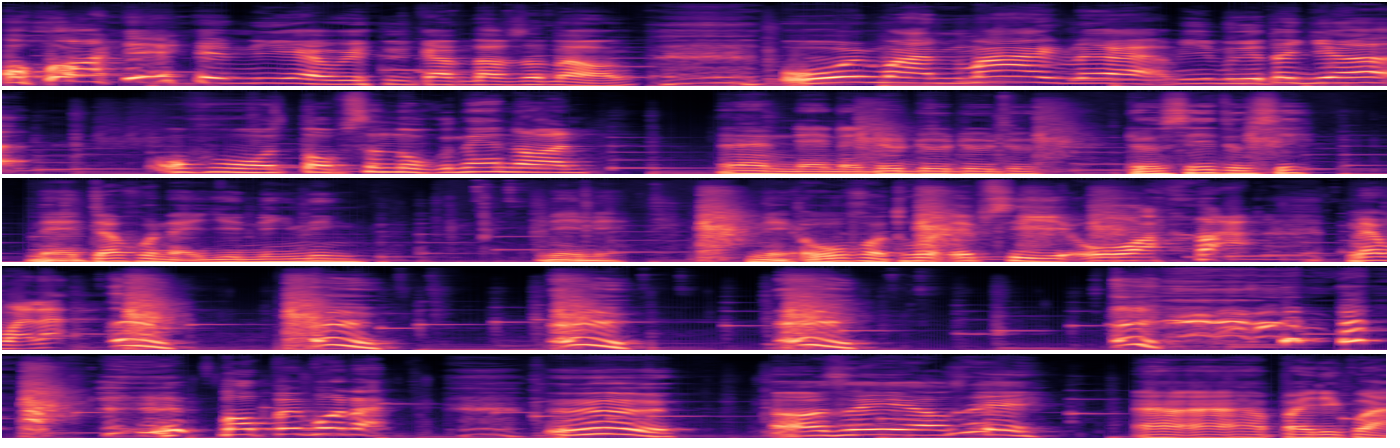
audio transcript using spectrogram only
โอ้ยเนี่ยวินกรรมตามสนอง โอ้ยมันมากเลยมีมือตั้งเยอะ โอ้โห ตบสนุกแน่นอนนั่นเนี่ยเนี่ยดูดูดูดูดูซิดูซิไหนเจ้าคนไหนยืนนิ่งๆ นี่นี่นี่โอ้ขอโทษ FC โอ้ไม่ไหวละอื้ออื้ออื้ออื้ออตบไปหมดอะเออเอาสิเอาสิอ่าอ่าไปดีกว่า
